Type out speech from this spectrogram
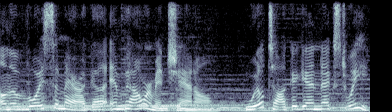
on the Voice America Empowerment Channel. We'll talk again next week.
